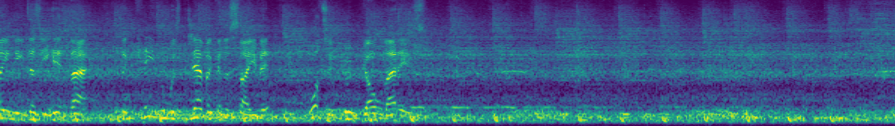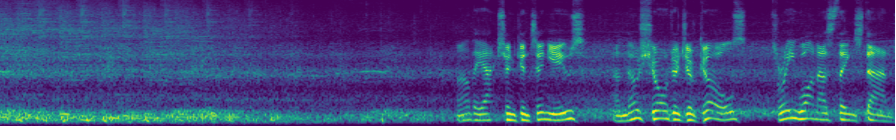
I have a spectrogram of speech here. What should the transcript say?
Cleanly does he hit that? The keeper was never going to save it. What a good goal that is. Well, the action continues, and no shortage of goals. 3-1 as things stand.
